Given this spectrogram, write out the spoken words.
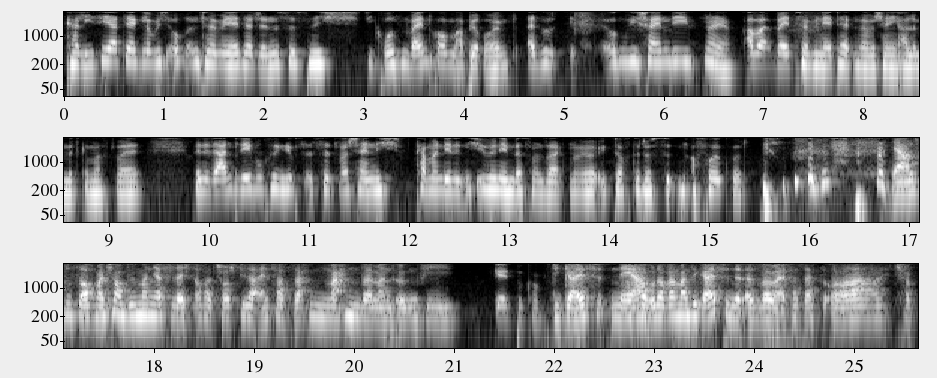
Khaleesi hat ja, glaube ich, auch in Terminator Genesis nicht die großen Weintrauben abgeräumt. Also irgendwie scheinen die, naja. Aber bei Terminator hätten wir wahrscheinlich alle mitgemacht, weil wenn du da ein Drehbuch hingibst, ist das wahrscheinlich, kann man dir das nicht übel nehmen, dass man sagt, naja, ich dachte, dass das ein Erfolg wird. ja, und es ist auch, manchmal will man ja vielleicht auch als Schauspieler einfach Sachen machen, weil man irgendwie Geld bekommt. Die geil, naja, so. oder weil man sie geil findet. Also weil man einfach sagt, so, oh, ich habe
